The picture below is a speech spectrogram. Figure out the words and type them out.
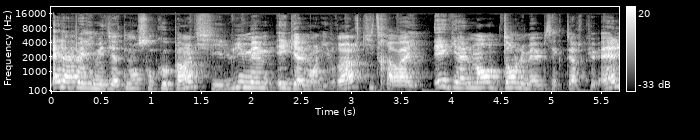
Elle appelle immédiatement son copain qui est lui-même également livreur, qui travaille également dans le même secteur que elle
